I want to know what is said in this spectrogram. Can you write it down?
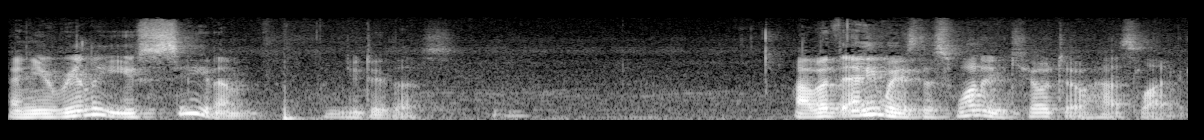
and you really you see them when you do this. Uh, but anyways, this one in Kyoto has like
